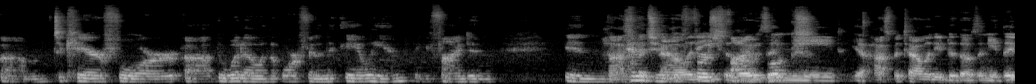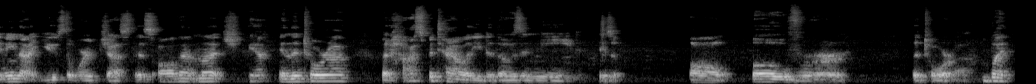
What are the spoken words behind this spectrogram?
um, to care for uh, the widow and the orphan and the alien that you find in in Pentateuch, the first to five those in books. need. Yeah, hospitality to those in need. They may not use the word justice all that much Yeah. in the Torah, but hospitality to those in need is all over the Torah. But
